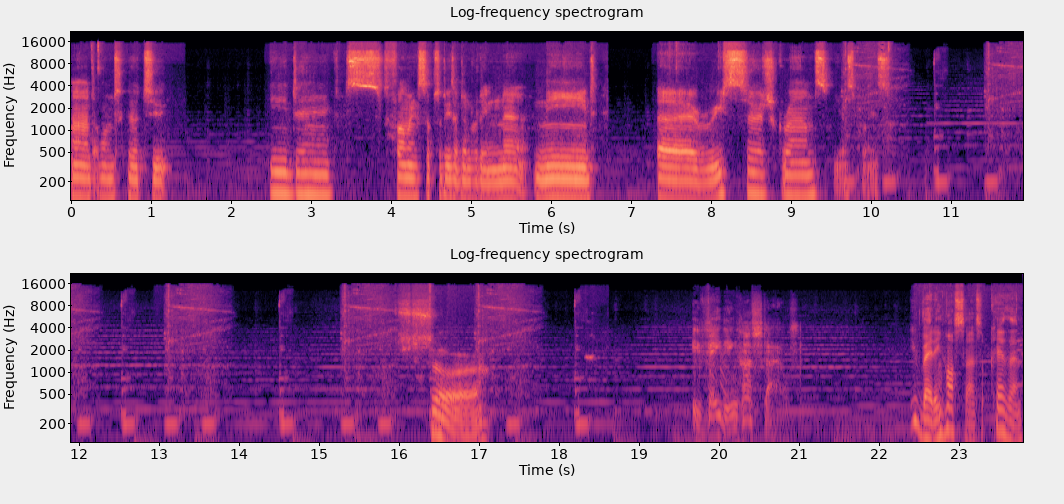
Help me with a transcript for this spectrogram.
And I want to go to Edicts, farming subsidies. I don't really need. Uh, research grants. Yes, please. Sure. Evading hostiles. Evading hostiles. Okay then.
